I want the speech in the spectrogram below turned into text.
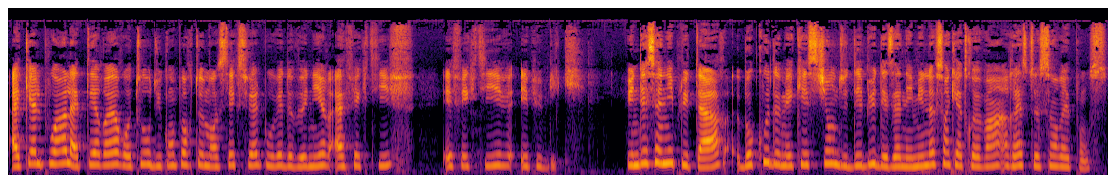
À quel point la terreur autour du comportement sexuel pouvait devenir affectif, effective et publique. Une décennie plus tard, beaucoup de mes questions du début des années 1980 restent sans réponse.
